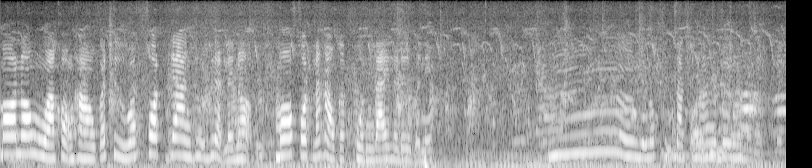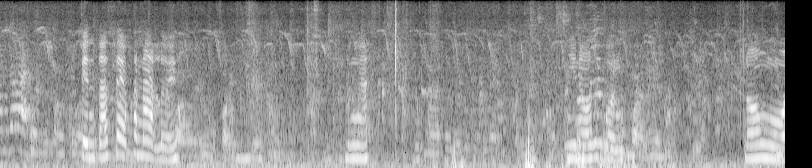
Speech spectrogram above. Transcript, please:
หม้อน้องงัวของเฮาก็ถือว่าฟดย่างดุเดือดเลยเนาะหม้อฟดแล้วเฮาก็คนได้เลยเด้อบัดนี้ ตักขึ้นมาให้เบิ่งเป็นตาแซ่บขนาดเลยมึงนะนี่เนาะทุกคน น้องงัว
